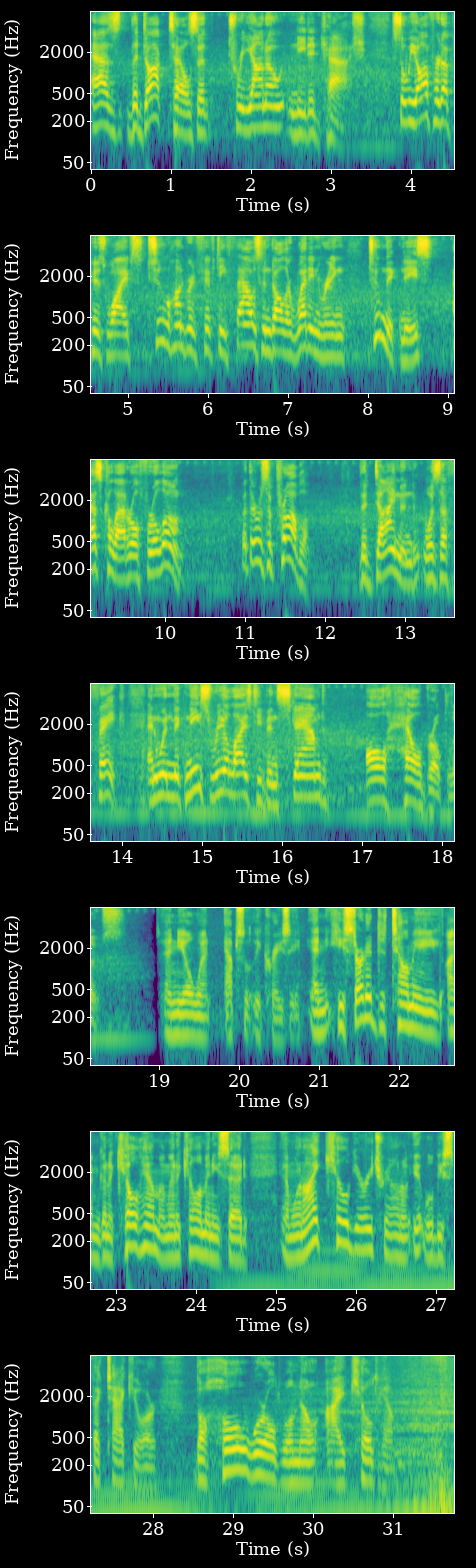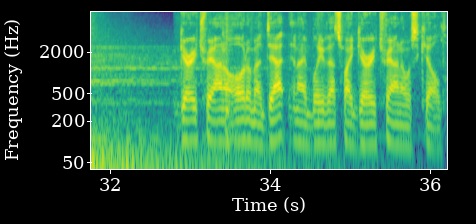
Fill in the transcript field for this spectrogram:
As the doc tells it, Triano needed cash. So he offered up his wife's $250,000 wedding ring to McNeese as collateral for a loan. But there was a problem. The diamond was a fake. And when McNeese realized he'd been scammed, all hell broke loose. And Neil went absolutely crazy. And he started to tell me, I'm going to kill him, I'm going to kill him. And he said, And when I kill Gary Triano, it will be spectacular. The whole world will know I killed him. Gary Triano owed him a debt, and I believe that's why Gary Triano was killed.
